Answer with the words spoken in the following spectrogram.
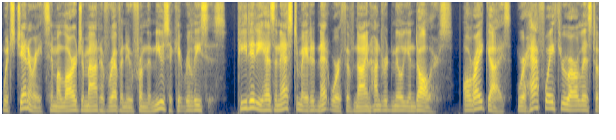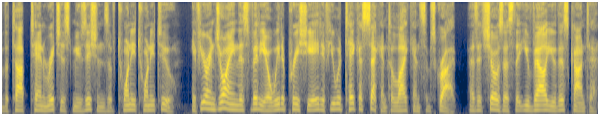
which generates him a large amount of revenue from the music it releases. P. Diddy has an estimated net worth of $900 million. Alright guys, we're halfway through our list of the top 10 richest musicians of 2022. If you're enjoying this video, we'd appreciate if you would take a second to like and subscribe, as it shows us that you value this content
